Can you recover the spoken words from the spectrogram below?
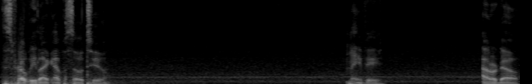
this is probably like episode two. Maybe. I don't know.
